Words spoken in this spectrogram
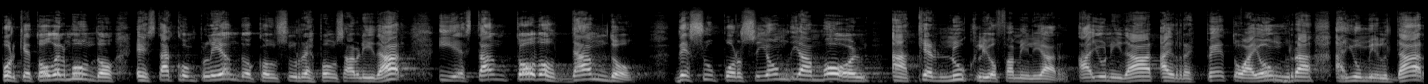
Porque todo el mundo está cumpliendo con su responsabilidad y están todos dando de su porción de amor a aquel núcleo familiar. Hay unidad, hay respeto, hay honra, hay humildad.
